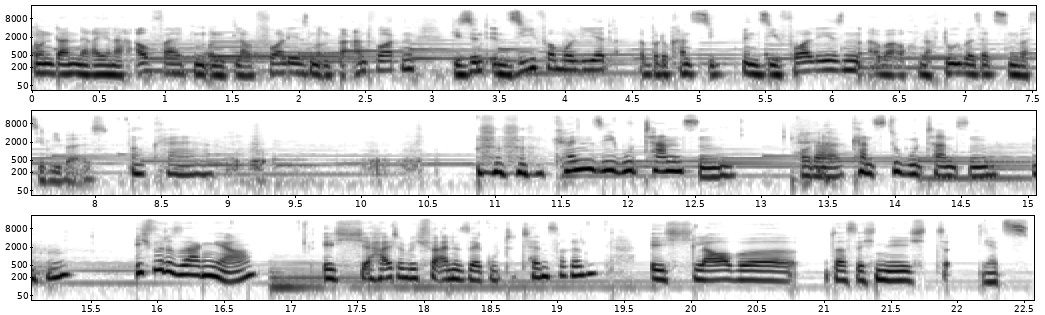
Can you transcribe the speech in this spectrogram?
und dann der Reihe nach aufhalten und laut vorlesen und beantworten. Die sind in Sie formuliert, aber du kannst sie in Sie vorlesen, aber auch nach Du übersetzen, was dir lieber ist. Okay. Können Sie gut tanzen? Oder kannst du gut tanzen? Mhm. Ich würde sagen, ja. Ich halte mich für eine sehr gute Tänzerin. Ich glaube, dass ich nicht jetzt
